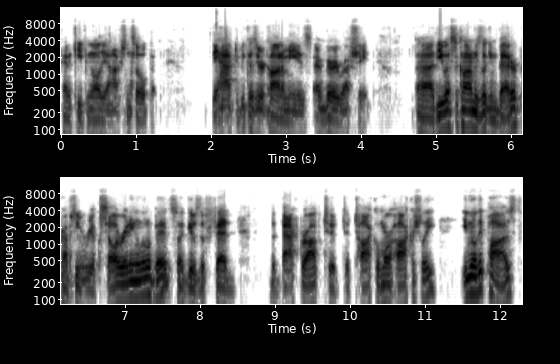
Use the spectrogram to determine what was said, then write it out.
kind of keeping all the options open. They have to because their economy is in very rough shape. Uh, the U.S. economy is looking better, perhaps even reaccelerating a little bit. So it gives the Fed the backdrop to to talk a little more hawkishly, even though they paused.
